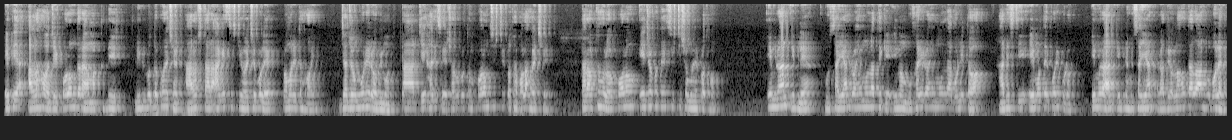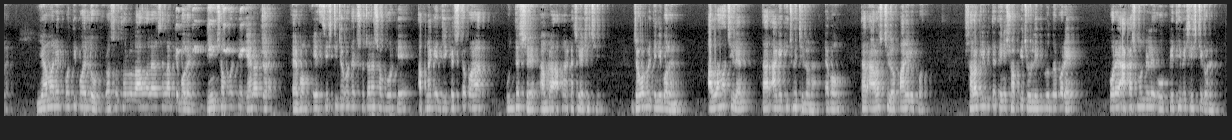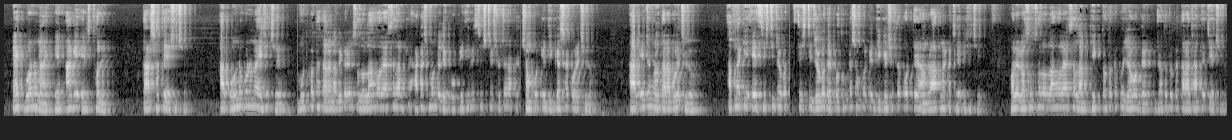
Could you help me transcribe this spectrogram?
এতে আল্লাহ যে কলম দ্বারা মাকাদির লিপিবদ্ধ করেছেন আরস তার আগে সৃষ্টি হয়েছে বলে প্রমাণিত হয়, যা জমহুরের অভিমত। আর যে হাদিসে সর্বপ্রথম কলম সৃষ্টির কথা বলা হয়েছে তার অর্থ হলো কলম এ জগতের সৃষ্টিসমূহের প্রথম। ইমরান ইবনে হুসাইয়ান রহিমুল্লাহ থেকে ইমাম বুখারি রহিমুল্লাহ বর্ণিত হাদিসটি এই মতের পরিপূরক। ইমরান ইবনে হুসাইয়ান রাদিউল্লাহ তাআলা আনহু বলেন, ইয়ামানের কতিপয় লোক রসুল সাল্লাহ আলাইসাল্লামকে বলেন, দিন সম্পর্কে জ্ঞান অর্জন এবং এই সৃষ্টি জগতের সূচনা সম্পর্কে আপনাকে জিজ্ঞাসিত করার উদ্দেশ্যে আমরা আপনার কাছে এসেছি। জবাবে তিনি বলেন, আল্লাহ ছিলেন, তার আগে কিছুই ছিল না এবং তার আড়স ছিল পানির উপর। স্মারকলিপিতে তিনি সবকিছু লিপিবদ্ধ করে পরে আকাশমণ্ডলে ও পৃথিবী সৃষ্টি করেন। এক বর্ণনায় এর আগে এর স্থলে তার সাথে এসেছে। আর অন্য বর্ণনায় এসেছে, মোট কথা তারা নবী করিম সাল্লাহ আলাইসাল্লামকে আকাশমণ্ডলী ও পৃথিবী সৃষ্টির সূচনা সম্পর্কে জিজ্ঞাসা করেছিল। আর এজন্য তারা বলেছিল, আপনাকে এই সৃষ্টি জগৎ, সৃষ্টি জগতের প্রথমটা সম্পর্কে জিজ্ঞাসিত করতে আমরা আপনার কাছে এসেছি। ফলে রসুল সাল্লাহ আলাইসাল্লাম ঠিক ততটুকুই জবাব দেন যতটুকু তারা জানতে চেয়েছিল।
